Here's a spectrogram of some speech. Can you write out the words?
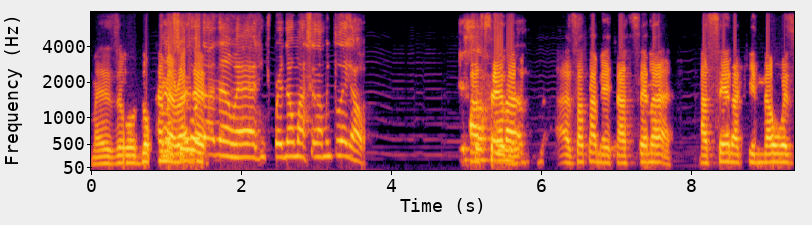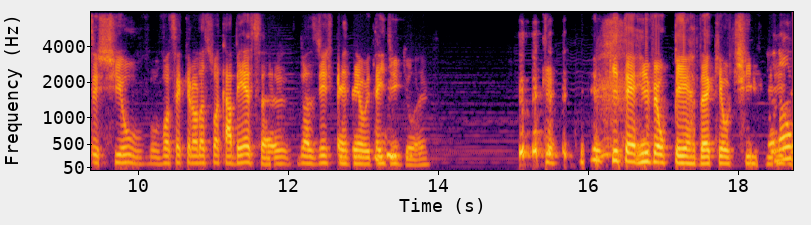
Mas o do Não, Kamen se Rider, foda, não, é, a gente perdeu uma cena muito legal. A cena. Exatamente, a cena. A cena que não existiu, você criou na sua cabeça, a gente perdeu, entendi, Guilherme. que, que terrível perda que eu tive. Eu não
